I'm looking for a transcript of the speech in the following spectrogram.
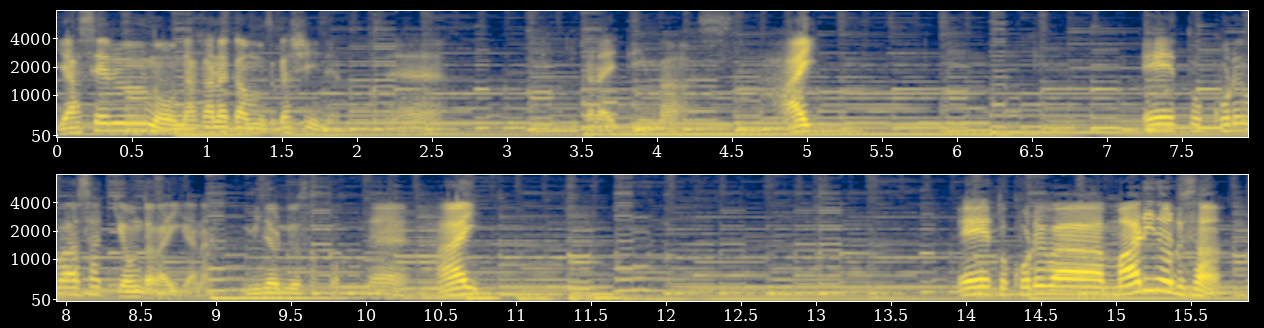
痩せるのなかなか難しいね、ねいただいていますはいえーと、これはさっき読んだがいいかな。実りの里。ね。はい。えーと、これはマリノルさん。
